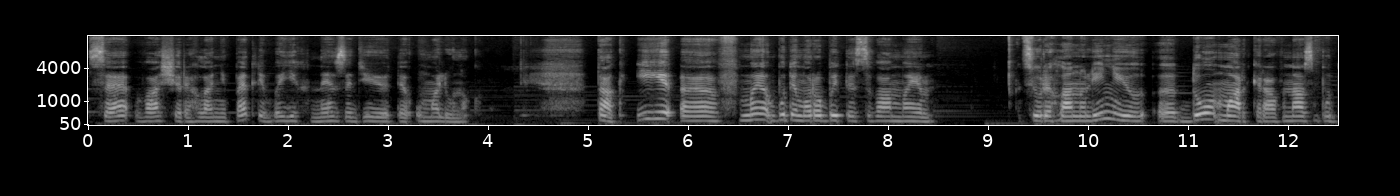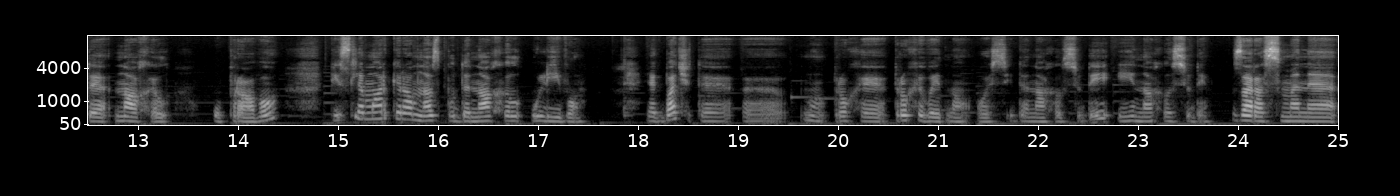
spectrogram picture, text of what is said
це ваші регланні петлі, ви їх не задіюєте у малюнок. Так, і е, ми будемо робити з вами цю реглану лінію е, до маркера. В нас буде нахил управо, після маркера в нас буде нахил уліво. Як бачите, ну, трохи, трохи видно, ось іде нахил сюди і нахил сюди. Зараз в мене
